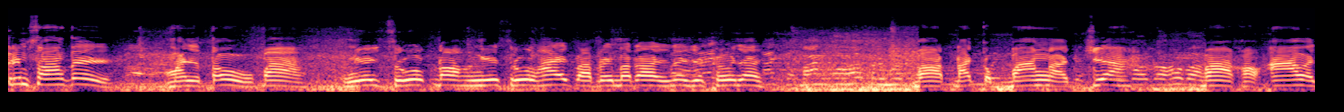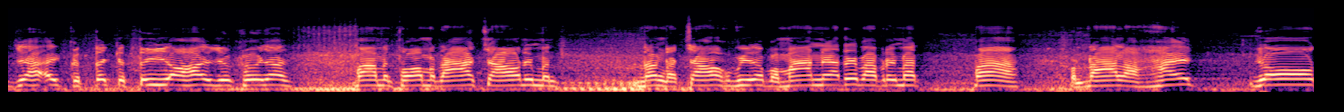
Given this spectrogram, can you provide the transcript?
ត្រីមសងទេម៉ាញ់ម៉ូតូបាទងាយស្រួលដោះងាយស្រួលហែកបាទប្រិមត្តហើយនេះយើងឃើញហើយកំបាំងអស់ហើយព្រមបាទដាច់កំបាំងអាជះបាទខោអាវអាជះអីកតិចកទីអស់ហើយយើងឃើញហើយបាទមិនធម្មតាចោលនេះមិនដឹងថាចោលវាប្រមាណអ្នកទេបាទប្រិមត្តបាទបណ្ដាលឲ្យហែកយក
